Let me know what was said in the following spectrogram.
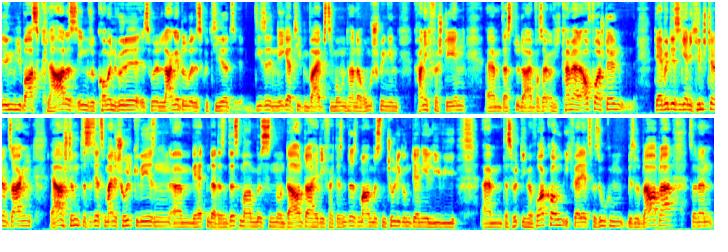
irgendwie war es klar, dass es eben so kommen würde. Es wurde lange darüber diskutiert. Diese negativen Vibes, die momentan da rumschwingen, kann ich verstehen, ähm, dass du da einfach sagst, und ich kann mir halt auch vorstellen, der würde sich ja nicht hinstellen und sagen, ja, stimmt, das ist jetzt meine Schuld gewesen, ähm, wir hätten da das und das machen müssen und da und da hätte ich vielleicht das und das machen müssen. Entschuldigung, Daniel Levy, ähm, das wird nicht mehr vorkommen. Ich werde jetzt versuchen, ein bisschen bla bla bla, sondern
